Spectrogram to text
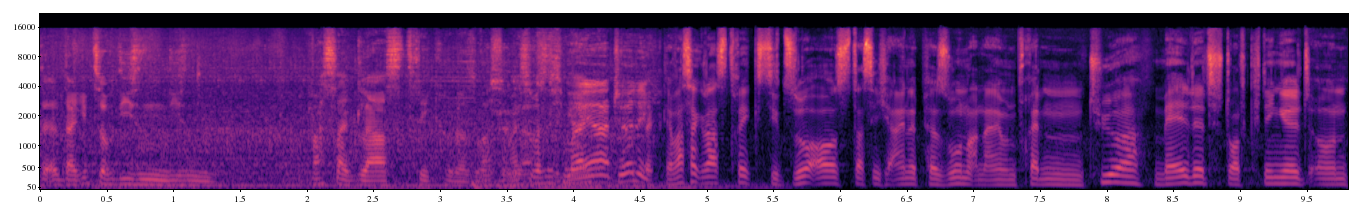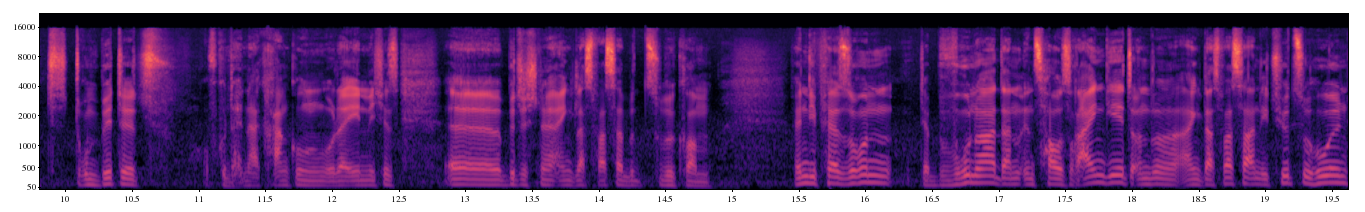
da, da gibt's auch diesen, diesen Wasserglas-Trick oder so. Weißt du, was ich meine? Ja, ja, natürlich. Der Wasserglastrick sieht so aus, dass sich eine Person an einer fremden Tür meldet, dort klingelt und darum bittet, aufgrund einer Erkrankung oder ähnliches, äh, bitte schnell ein Glas Wasser zu bekommen. Wenn die Person, der Bewohner, dann ins Haus reingeht und äh, ein Glas Wasser an die Tür zu holen,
